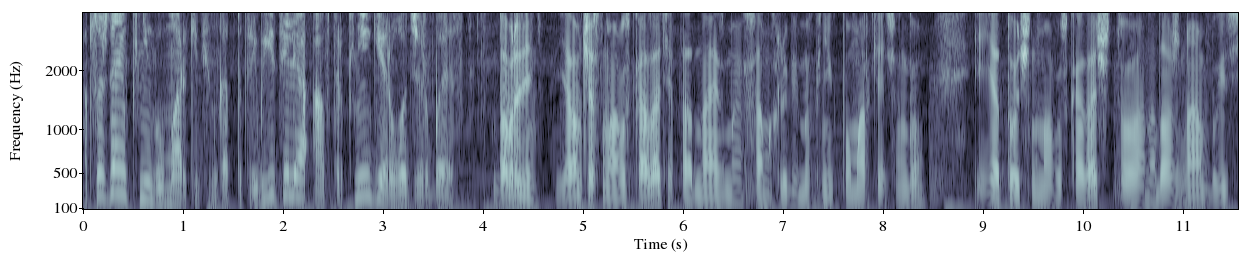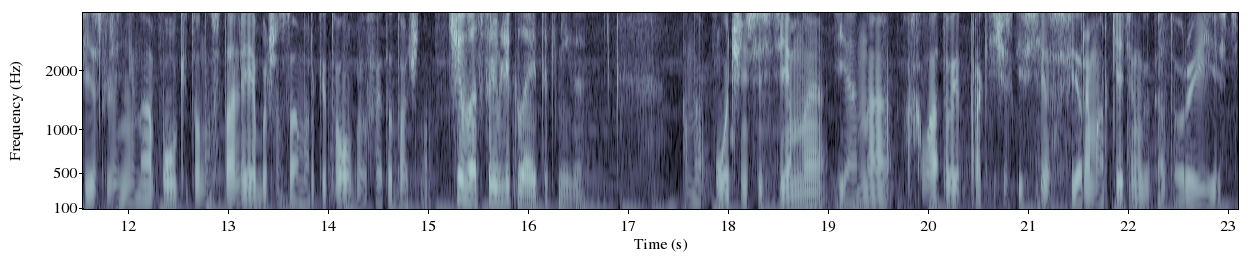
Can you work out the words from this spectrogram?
обсуждаем книгу «Маркетинг от потребителя», автор книги Роджер Бест. Добрый день. Я вам честно могу сказать, это одна из моих самых любимых книг по маркетингу. И я точно могу сказать, что она должна быть, если не на полке, то на столе большинства маркетологов, это точно. Чем вас привлекла эта книга? Она очень системная, и она охватывает практически все сферы маркетинга, которые есть.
